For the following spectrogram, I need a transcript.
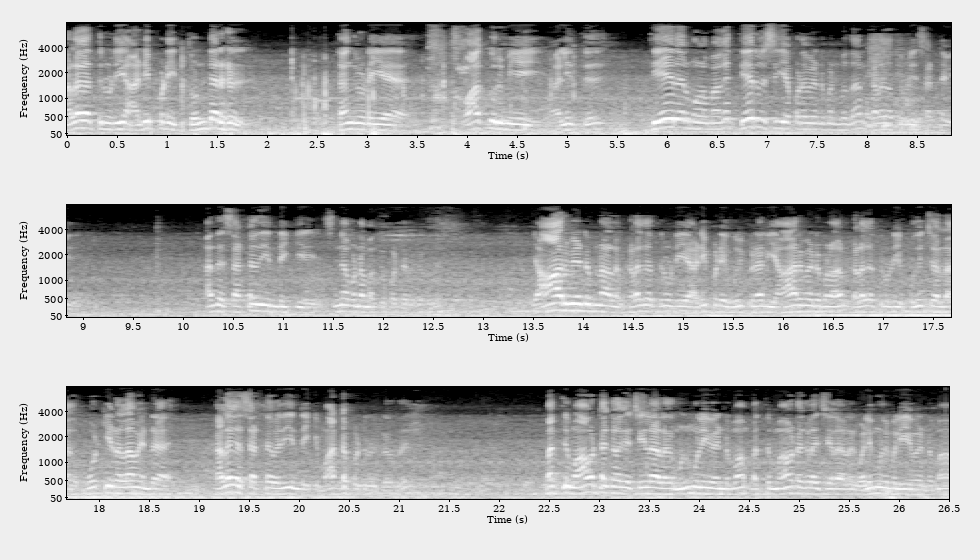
கழகத்தினுடைய அடிப்படை தொண்டர்கள் தங்களுடைய வாக்குரிமையை அளித்து தேர்தல் மூலமாக தேர்வு செய்யப்பட வேண்டும் என்பதுதான் கழகத்தினுடைய சட்ட விதி அந்த சட்ட இன்றைக்கு சின்னபண்டமாக்கப்பட்டிருக்கிறது யார் வேண்டுமானாலும் கழகத்தினுடைய அடிப்படை உறுப்பினர் யார் வேண்டுமானாலும் கழகத்தினுடைய பொதுச்செயலாளராக போட்டியிடலாம் என்ற கழக சட்ட விதி இன்றைக்கு மாற்றப்பட்டிருக்கிறது. பத்து மாவட்ட கழக செயலாளர் முன்மொழி வேண்டுமா? பத்து மாவட்ட கழக செயலாளர் வழிமொழி மொழிய வேண்டுமா?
